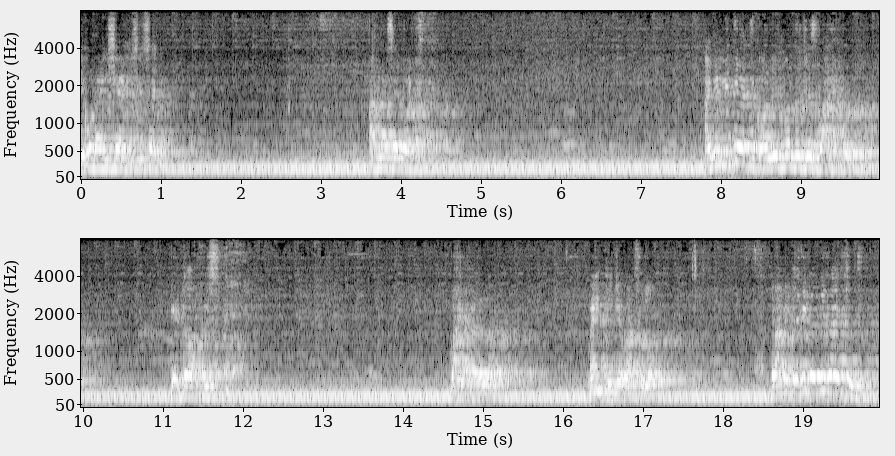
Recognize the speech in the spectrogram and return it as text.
एकोणऐंशी ऐंशी साली. अण्णासाहेब पाटील. आणि विद्यार्थी कॉलेजमधून जस्ट बाहेर पडतो येतो ऑफिस बायकाला बँकेच्या बाजूला. तेव्हा आम्ही कधी कधी जायचो.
